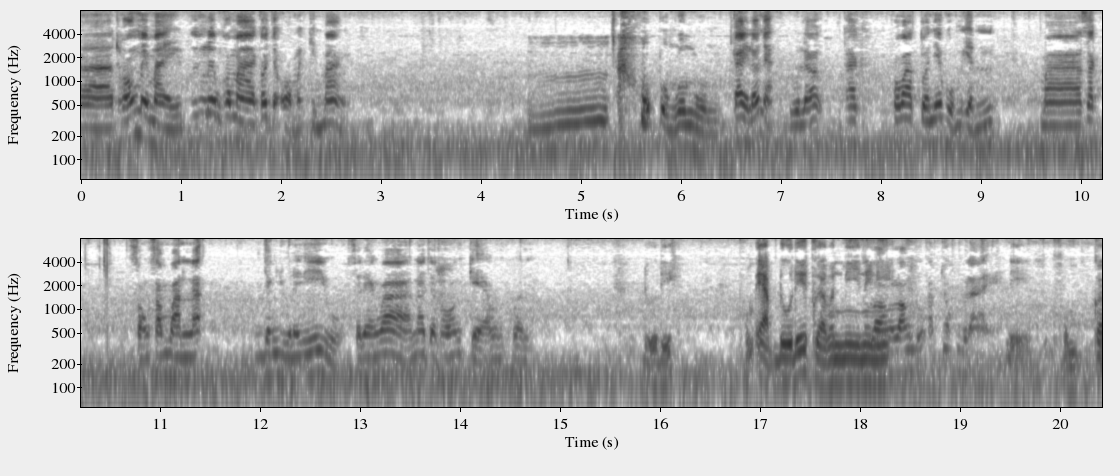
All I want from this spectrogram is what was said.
อ่าท้องใหม่ๆเพิ่งเริ่มเข้ามาก็จะออกมากินบ้างอืมเอ้าผมก็งงใกล้แล้วเนี่ยดูแล้วถ้าเพราะว่าตัวเนี้ยผมเห็นมาสักสองสามวันละยังอยู่ในนี้อยู่ แสดงว่าน่าจะท้องแก่พอควร ดูดิ ผมแอบดูดิเผื่อมันมีในลองนี้ ลองดูครับยกดูได้ นี่ผมก็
